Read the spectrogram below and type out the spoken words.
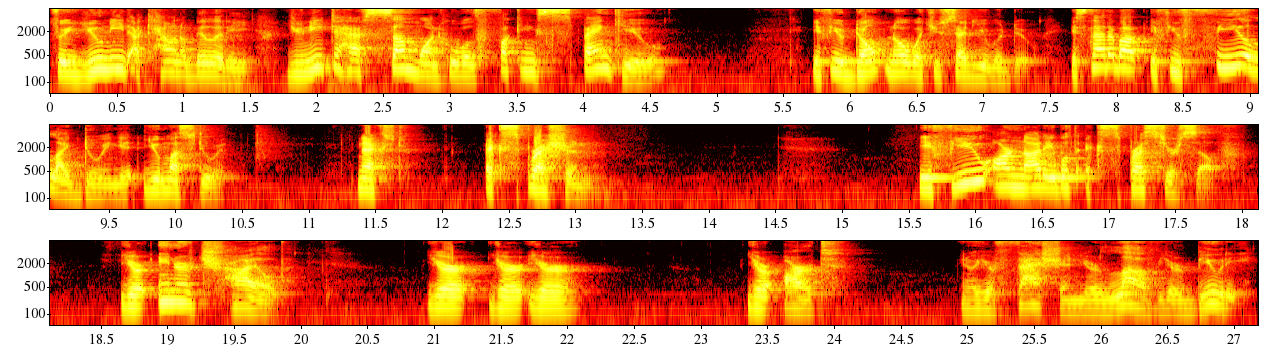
So you need accountability. You need to have someone who will fucking spank you if you don't know what you said you would do. It's not about if you feel like doing it, you must do it. Next, expression. If you are not able to express yourself, your inner child, your your your your art, you know, your fashion, your love, your beauty.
